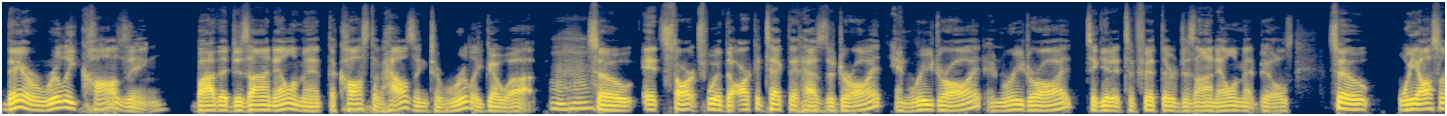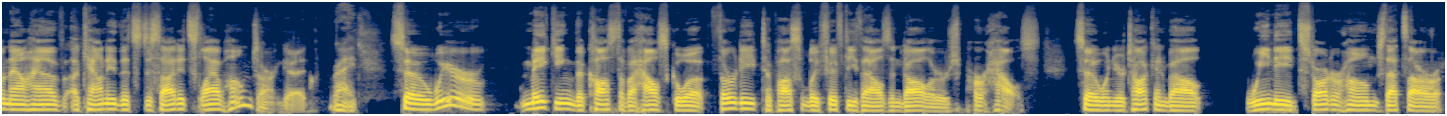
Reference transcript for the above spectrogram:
they are really causing, by the design element, the cost of housing to really go up. mm-hmm. So it starts with the architect that has to draw it and redraw it and redraw it to get it to fit their design element bills. So we also now have a county that's decided slab homes aren't good. Right. So we're making the cost of a house go up thirty to possibly fifty thousand dollars per house. So when you're talking about we need starter homes, that's our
